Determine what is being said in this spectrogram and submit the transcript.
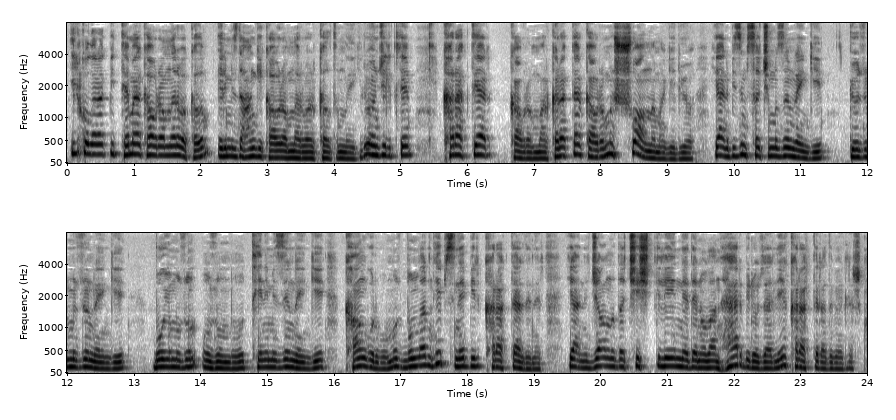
İlk olarak bir temel kavramlara bakalım. Elimizde hangi kavramlar var kalıtımla ilgili? Öncelikle karakter kavramı var. Karakter kavramı şu anlama geliyor. Yani bizim saçımızın rengi, gözümüzün rengi, boyumuzun uzunluğu, tenimizin rengi, kan grubumuz bunların hepsine bir karakter denir. Yani canlıda çeşitliliğe neden olan her bir özelliğe karakter adı verilir.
